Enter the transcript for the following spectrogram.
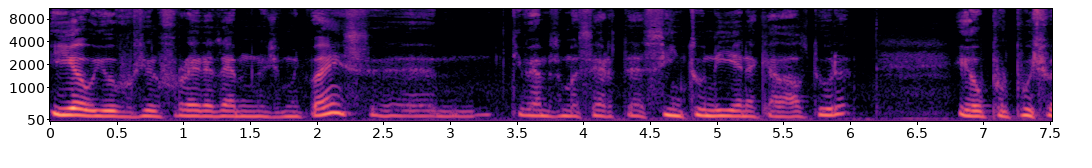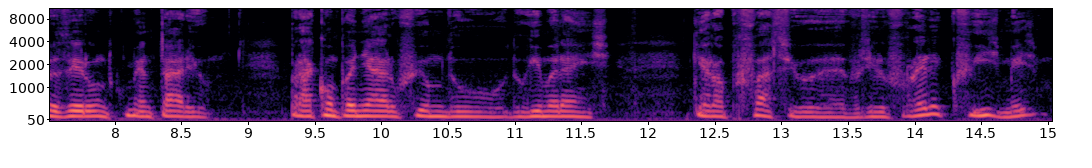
E eu e o Virgílio Ferreira demos-nos muito bem, tivemos uma certa sintonia naquela altura, eu propus fazer um documentário para acompanhar o filme do, do Guimarães, que era o prefácio a Virgílio Ferreira, que fiz mesmo.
